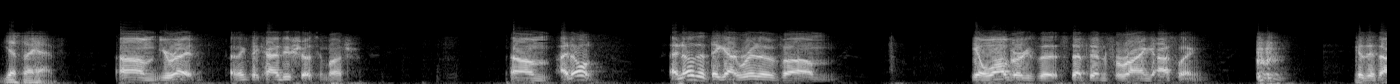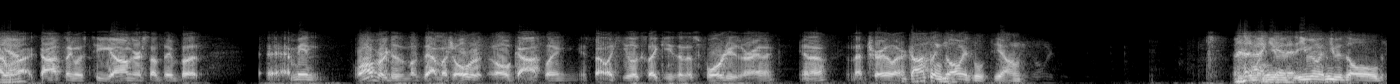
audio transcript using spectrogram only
Yes, I have. Um, you're right. I think they kind of do show too much. Um, I don't. I know that they got rid of, um, you know, Wahlberg's that stepped in for Ryan Gosling because they thought Yeah. Gosling was too young or something. But I mean, Wahlberg doesn't look that much older than old Gosling. It's not like he looks like he's in his 40s or anything. You know, in that trailer. Gosling's always looked young, even when he was even when he was old.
